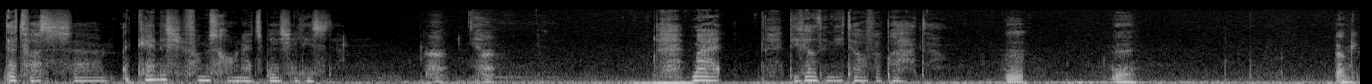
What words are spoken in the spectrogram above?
Dat was een kennisje van mijn schoonheidsspecialiste. Ja. Maar die wilde niet over praten. Hm. Nee. Dank je.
